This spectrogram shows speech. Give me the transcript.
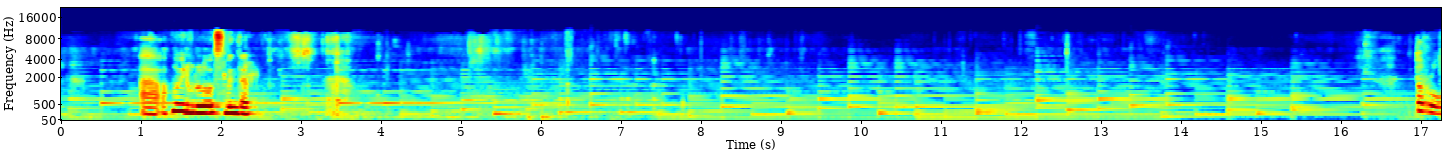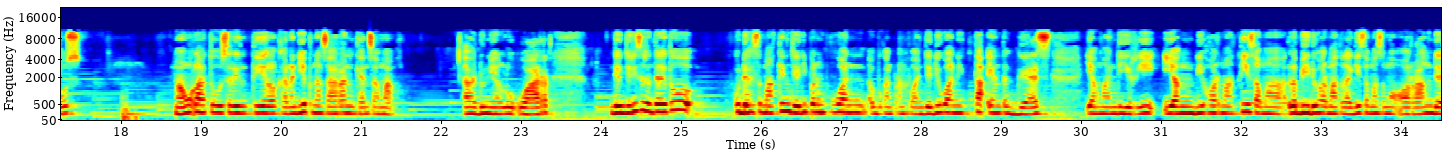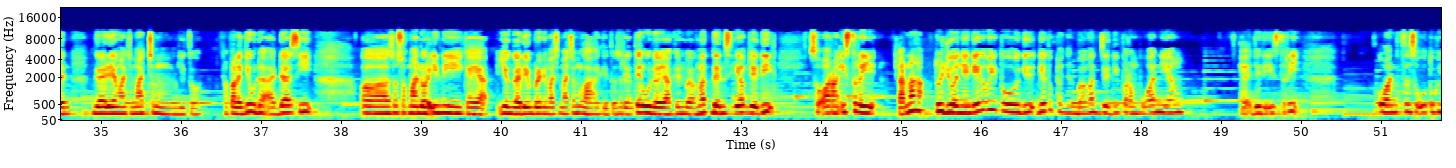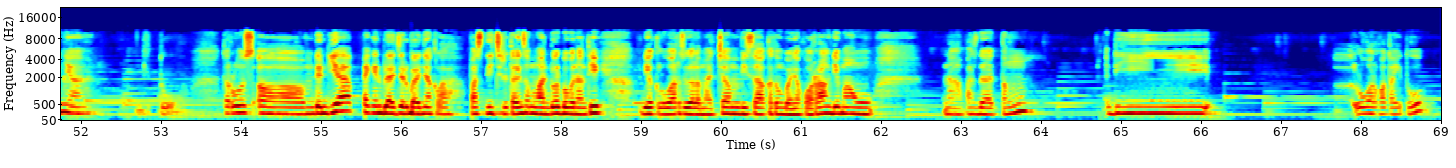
Uh, aku mau minum dulu sebentar terus mau lah tuh serintil karena dia penasaran kan sama uh, dunia luar. Dan jadi serintil itu udah semakin jadi perempuan uh, bukan perempuan jadi wanita yang tegas yang mandiri yang dihormati sama lebih dihormati lagi sama semua orang dan gak ada yang macem-macem gitu. Apalagi udah ada si uh, sosok mandor ini kayak yang gak ada yang berani macem-macem lah gitu. Serintil udah yakin banget dan siap jadi seorang istri. Karena tujuannya dia tuh itu dia tuh pengen banget jadi perempuan yang ya jadi istri wanita seutuhnya gitu. Terus um, dan dia pengen belajar banyak lah. Pas diceritain sama Mandor bahwa nanti dia keluar segala macam bisa ketemu banyak orang dia mau. Nah pas dateng di luar kota itu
